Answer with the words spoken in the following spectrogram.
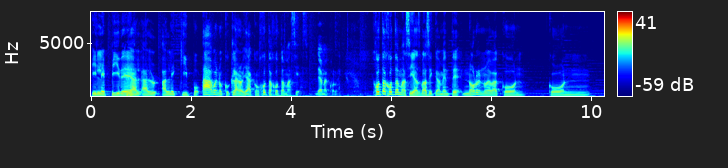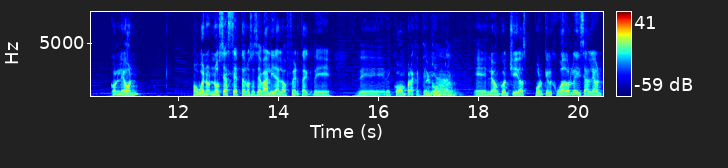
y le pide al, equipo. Ah, bueno, claro, ya, con JJ Macías. Ya me acordé. JJ Macías básicamente no renueva con. con. con León o bueno, no se acepta, no se hace válida la oferta de, de, compra que tenía eh, León con Chivas, porque el jugador le dice a León,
